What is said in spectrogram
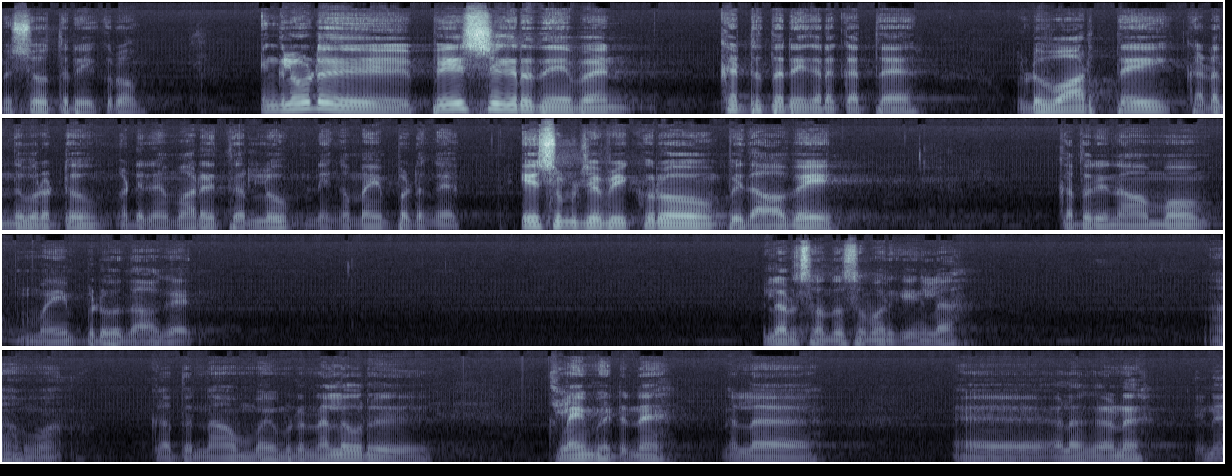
விசோத்தரிக்கிறோம் எங்களோடு பேசுகிற தேவன் கற்றுத்தருகிற கத்தை உடைய வார்த்தை கடந்து வரட்டும். அப்படின்னா மறைத்தரலும் நீங்கள் மயப்படுங்க. இயேசும் ஜெபிக்கிறோம் பிதாவே. கத்தோடைய நாமம் மயப்படுவதாக. எல்லாரும் சந்தோஷமாக இருக்கீங்களா? ஆமாம் கத்த நாம் பயப்பட நல்ல ஒரு climate என்ன நல்ல அழகான என்ன?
